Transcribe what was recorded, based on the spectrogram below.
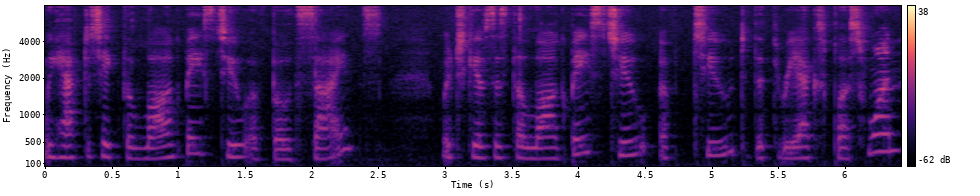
we have to take the log base 2 of both sides, which gives us the log base 2 of 2 to the 3x plus 1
